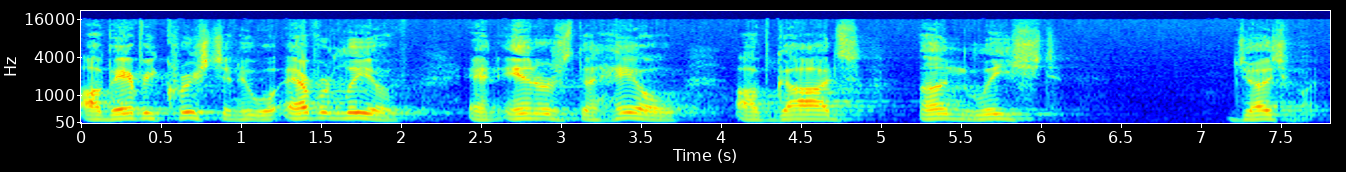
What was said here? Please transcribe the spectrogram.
of every Christian who will ever live and enters the hell of God's unleashed judgment.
